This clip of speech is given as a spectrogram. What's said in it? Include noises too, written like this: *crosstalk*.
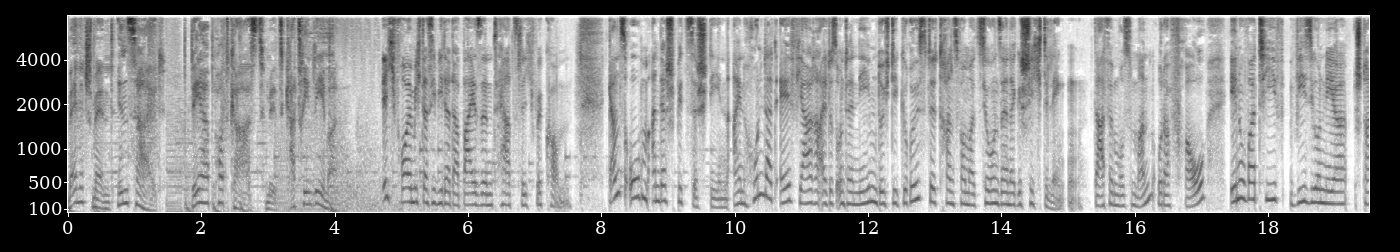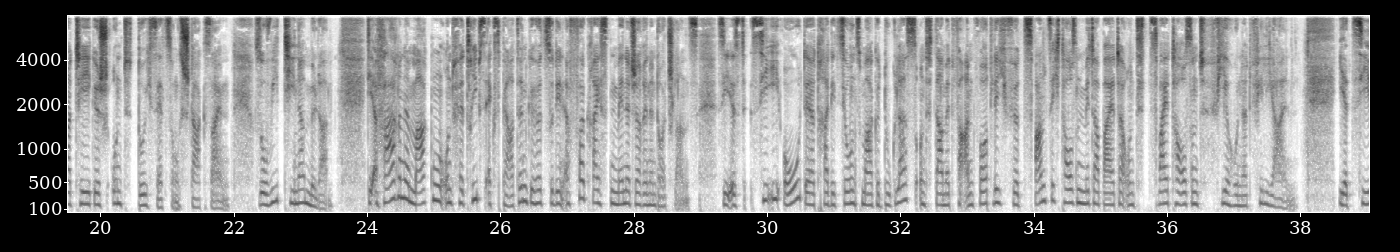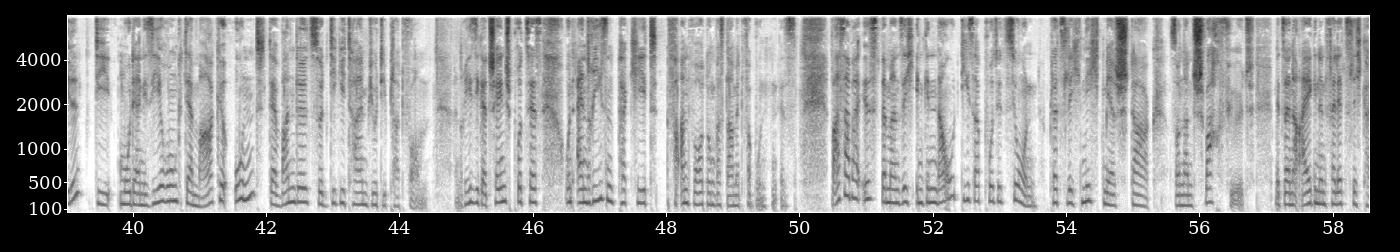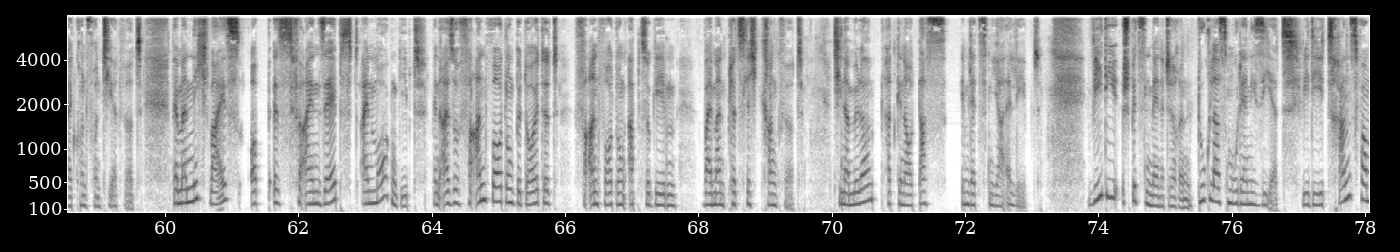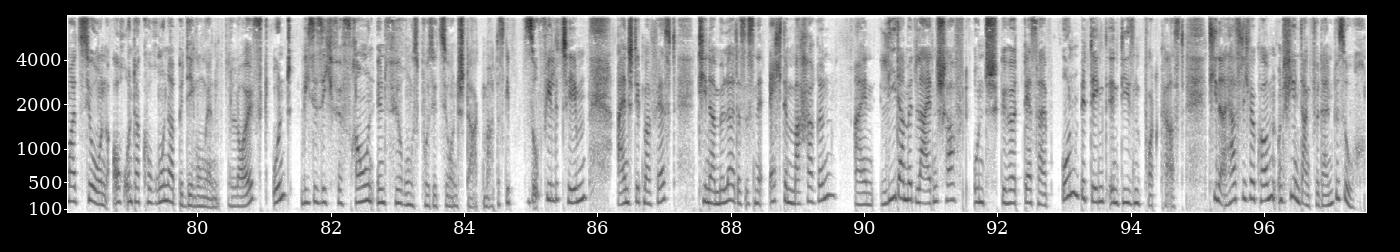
Management Inside, der Podcast mit Katrin Lehmann. Ich freue mich, dass Sie wieder dabei sind. Herzlich willkommen. Ganz oben an der Spitze stehen, ein 111 Jahre altes Unternehmen durch die größte Transformation seiner Geschichte lenken. Dafür muss Mann oder Frau innovativ, visionär, strategisch und durchsetzungsstark sein. So wie Tina Müller. Die erfahrene Marken- und Vertriebsexpertin gehört zu den erfolgreichsten Managerinnen Deutschlands. Sie ist CEO der Traditionsmarke Douglas und damit verantwortlich für 20.000 Mitarbeiter und 2.400 Filialen. Ihr Ziel? Die Modernisierung der Marke und der Wandel zur digitalen Beauty-Plattform. Ein riesiger Change-Prozess und ein Riesenpaket Verantwortung, was damit verbunden ist. Was aber ist, wenn man sich in genau dieser Position plötzlich nicht mehr stark, sondern schwach fühlt, mit seiner eigenen Verletzlichkeit konfrontiert wird? Wenn man nicht weiß, ob es für einen selbst einen Morgen gibt, wenn also Verantwortung bedeutet, Verantwortung abzugeben, weil man plötzlich krank wird. Tina Müller hat genau das im letzten Jahr erlebt. Wie die Spitzenmanagerin Douglas modernisiert, wie die Transformation auch unter Corona-Bedingungen läuft und wie sie sich für Frauen in Führungspositionen stark macht. Es gibt so viele Themen. Eins steht mal fest, Tina Müller, das ist eine echte Macherin, ein Lieder mit Leidenschaft und gehört deshalb unbedingt in diesen Podcast. Tina, herzlich willkommen und vielen Dank für deinen Besuch.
